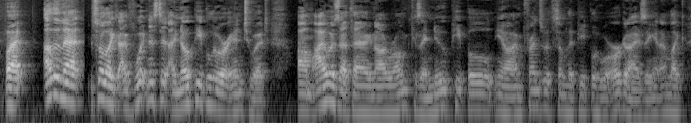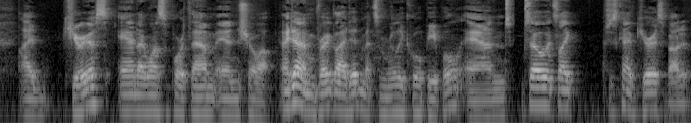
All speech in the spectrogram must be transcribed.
but other than that, so like I've witnessed it. I know people who are into it. Um, I was at the inaugural because I knew people. You know, I'm friends with some of the people who were organizing, and I'm like, I'm curious and I want to support them and show up. I did. I'm very glad I did. Met some really cool people, and so it's like just kind of curious about it.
